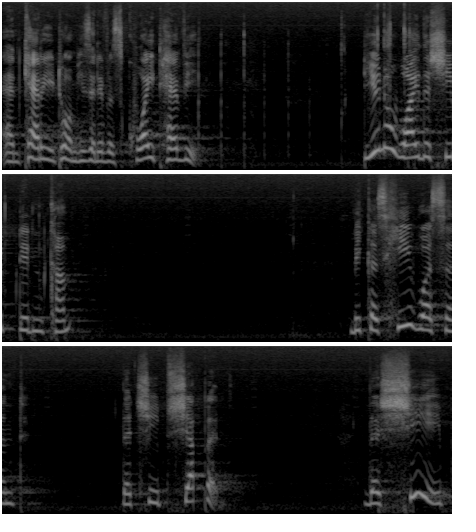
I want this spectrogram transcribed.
and carry it home. He said it was quite heavy. Do you know why the sheep didn't come? Because he wasn't the sheep shepherd. The sheep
